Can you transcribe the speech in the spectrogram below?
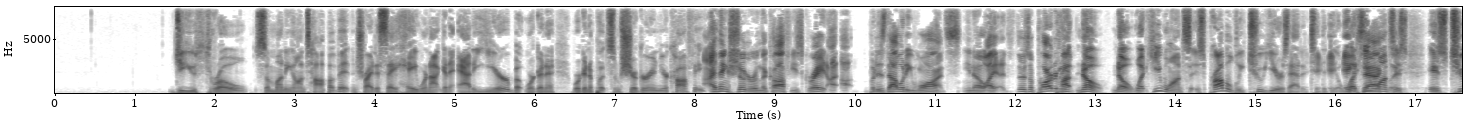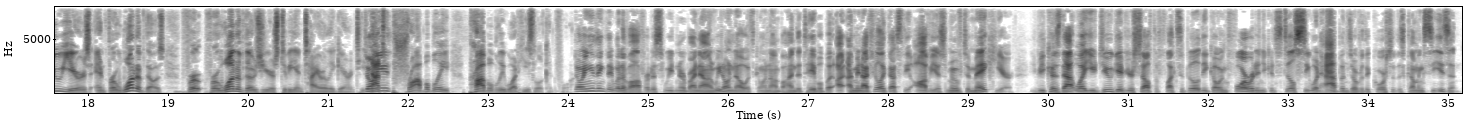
Do you throw some money on top of it and try to say, "Hey, we're not going to add a year, but we're gonna we're gonna put some sugar in your coffee"? I think sugar in the coffee is great, I, I, but is that what he wants? You know, I there's a part of me. No, no. What he wants is probably two years added to the deal. What he wants is is two years, and for one of those, for for one of those years to be entirely guaranteed. Don't That's you- probably probably what he's looking for. Don't you think they would have offered a sweetener by now? And we don't know what's going on behind the table, but I, I mean, I feel like that's the obvious move to make here because that way you do give yourself the flexibility going forward, and you can still see what happens over the course of this coming season.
